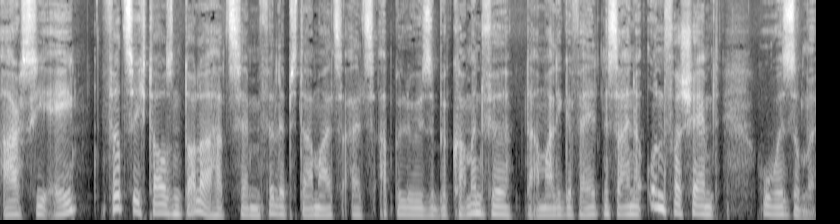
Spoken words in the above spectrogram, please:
RCA. 40.000 Dollar hat Sam Phillips damals als Ablöse bekommen, für damalige Verhältnisse eine unverschämt hohe Summe.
